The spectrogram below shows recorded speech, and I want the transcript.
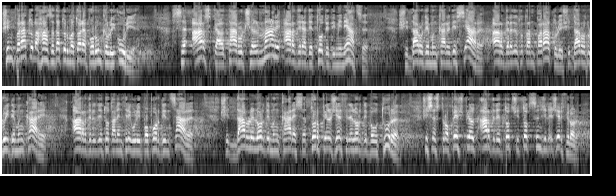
Și împăratul Ahaz a dat următoarea poruncă lui Urie, să ars pe altarul cel mare arderea de tot de dimineață și darul de mâncare de seară, arderea de tot a împăratului și darul lui de mâncare, arderea de tot al întregului popor din țară și darurile lor de mâncare să torp pe el jertfele lor de băutură și să stropești pe el ardele tot și tot sângele jertfelor.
